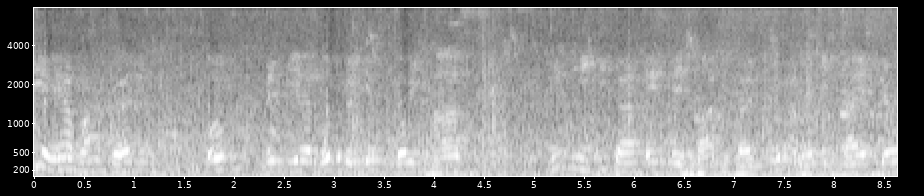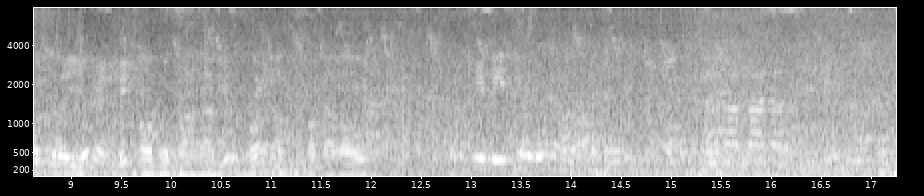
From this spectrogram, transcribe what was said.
hierher fahren können, um mit ihren motorisierten Bobbycars in die Kita endlich fahren können. Unabhängigkeit für unsere jungen Mitautofahrer. Wir freuen uns schon darauf. Das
